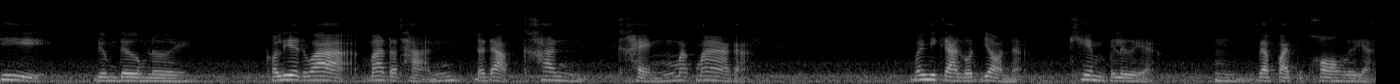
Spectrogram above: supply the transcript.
ที่ เดิมๆเลย เขาเรียกว่ามาตรฐานระดับขั้นแข็งมากๆอะ่ะ ไม่มีการลดหย่อนอะ่ะ เข้มไปเลยอะ่ะแบบฝ่ายปกครองเลยอะ่ะ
